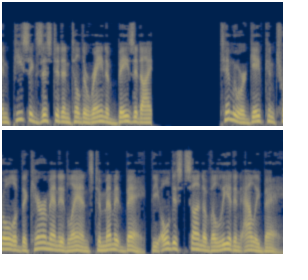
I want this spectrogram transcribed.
and peace existed until the reign of Bayezid I. Timur gave control of the Karamanid lands to Mehmet Bey, the oldest son of Alaeddin Ali Bey.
